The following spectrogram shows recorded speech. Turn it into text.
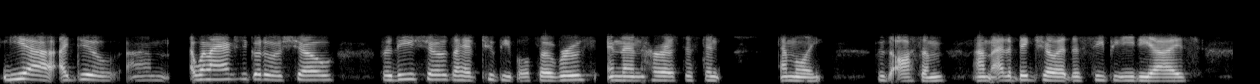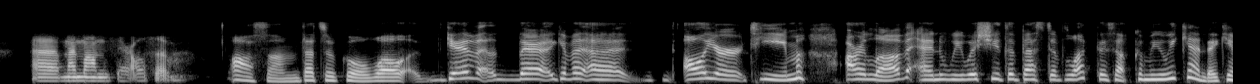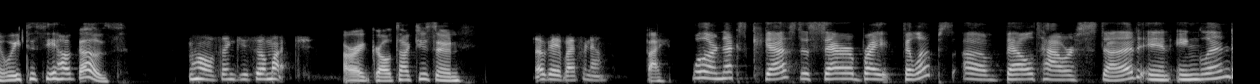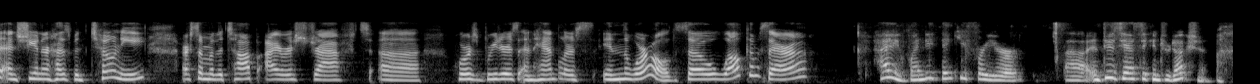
Yeah, I do. Um, when I actually go to a show for these shows, I have two people. So Ruth and then her assistant Emily, who's awesome. Um, at a big show at the CPEDIs, uh, my mom is there also. Awesome. That's so cool. Well, give the give uh, all your team our love, and we wish you the best of luck this upcoming weekend. I can't wait to see how it goes. Oh, thank you so much. All right, girl. Talk to you soon. Okay, bye for now. Bye. Well, our next guest is Sarah Bright Phillips of Bell Tower Stud in England, and she and her husband Tony are some of the top Irish draft uh, horse breeders and handlers in the world. So, welcome, Sarah. Hi, Wendy. Thank you for your uh, enthusiastic introduction.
